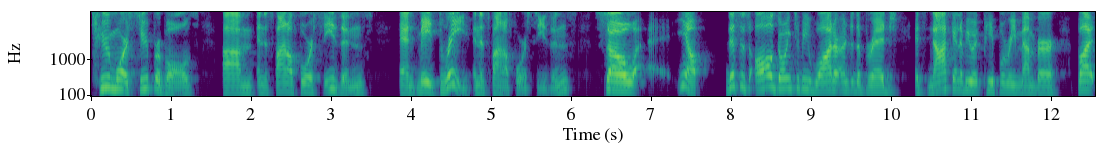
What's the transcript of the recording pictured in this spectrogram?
two more Super Bowls um, in his final four seasons and made three in his final four seasons. So, you know, this is all going to be water under the bridge. It's not going to be what people remember. But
